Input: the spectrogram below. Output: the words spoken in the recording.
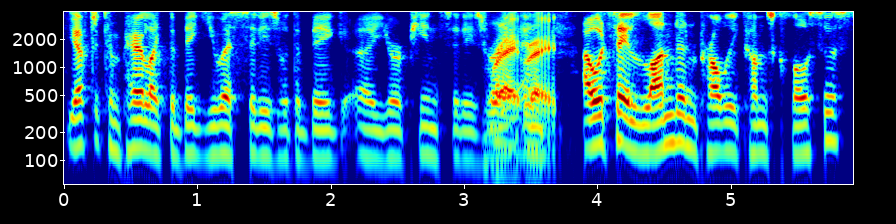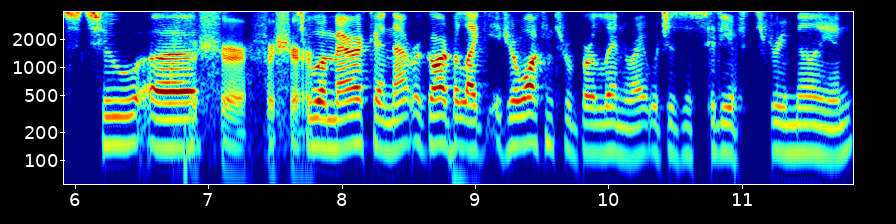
you have to compare like the big US cities with the big uh, European cities, right? Right, right. I would say London probably comes closest to uh, for sure, for sure to America in that regard. But like if you're walking through Berlin, right, which is a city of three million,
